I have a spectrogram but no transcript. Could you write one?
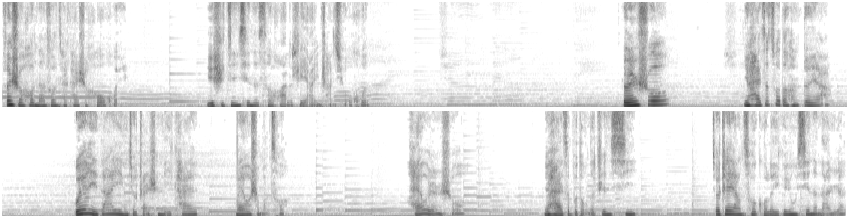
分手后，男方才开始后悔，于是精心的策划了这样一场求婚。有人说，女孩子做的很对啊，不愿意答应就转身离开，没有什么错。还有人说，女孩子不懂得珍惜，就这样错过了一个用心的男人。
